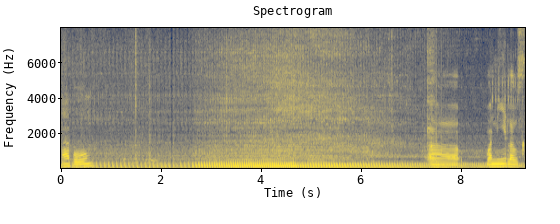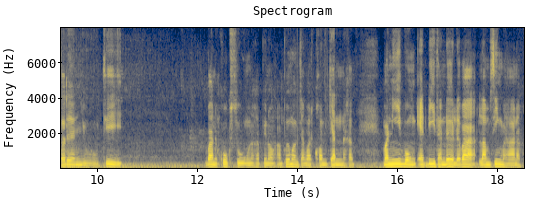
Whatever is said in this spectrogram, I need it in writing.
ครับผม อ่า วันนี้เราแสดงอยู่ที่บ้านโคกสูงนะครับพี่น้องอำเภอเมืองจังหวัดขอนแก่นนะครับ วันนี้วง e d d i e Thunder หรือว่าลำซิ่งมหานค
